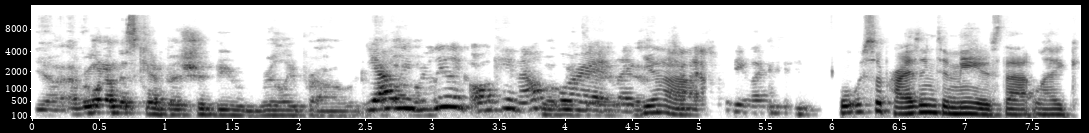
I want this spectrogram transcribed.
Yeah. Everyone on this campus should be really proud. Yeah, we really like all came out for it. did, Like, yeah. shout out to the election. What was surprising to me is that like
